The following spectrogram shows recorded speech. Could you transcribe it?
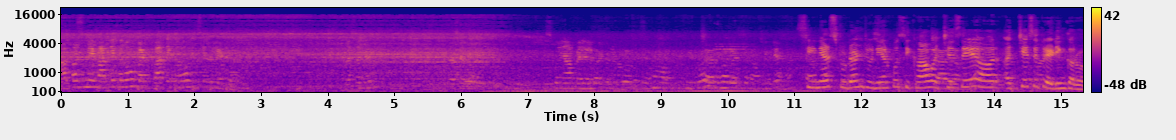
आपस में बातें करो, बट बातें करो, इससे रिलेटेड सीनियर स्टूडेंट जूनियर को सिखाओ अच्छे से और अच्छे से थ्रेडिंग करो।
